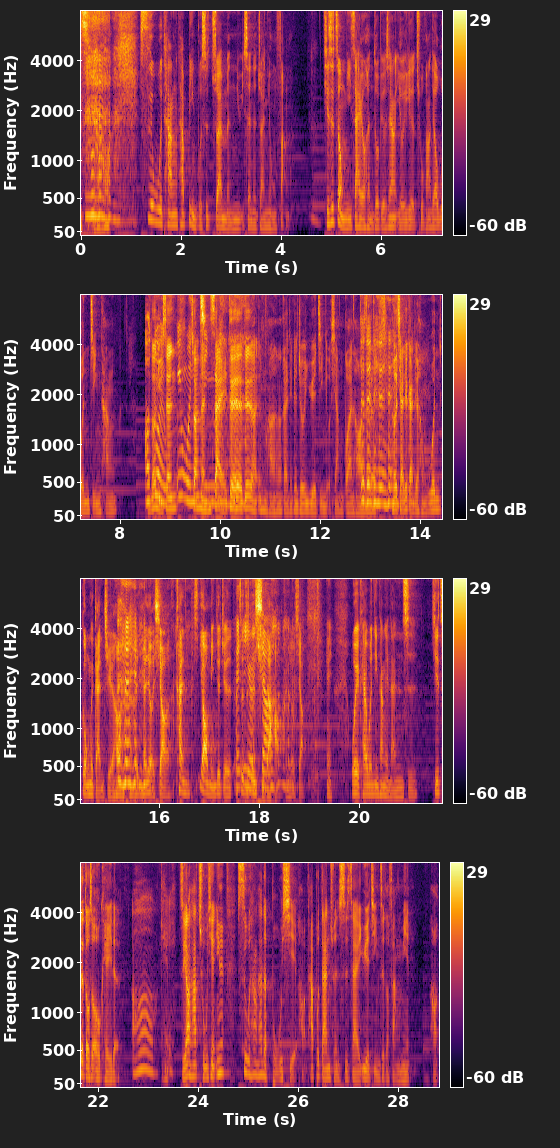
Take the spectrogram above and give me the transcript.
子的，四物汤它并不是专门女生的专用方。其实这种迷思还有很多，比如像有一个处方叫温经汤。很多女生专门在对对对对，嗯，好像感觉跟就跟月经有相关哈，对对对，喝起来就感觉很温宫的感觉哈，很很有效。看药名就觉得这真取得好，很有效。哎，我也开温经汤给男生吃，其实这都是 OK 的哦。OK，只要它出现，因为四物汤它的补血哈，它不单纯是在月经这个方面，好，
